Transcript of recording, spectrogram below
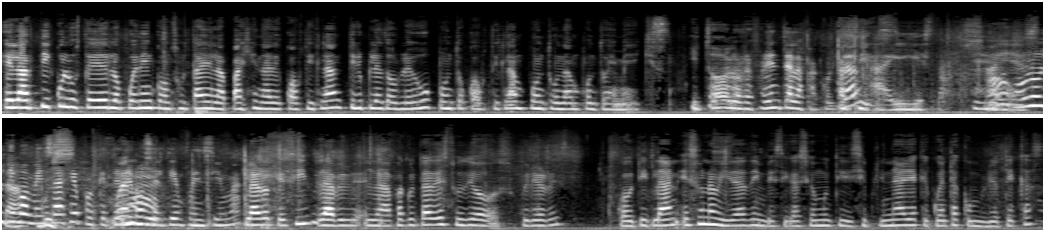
El artículo ustedes lo pueden consultar en la página de Cuautitlán, www.cuautitlán.unam.mx. Y todo lo referente a la facultad, es. ahí está. Un está. último mensaje Pues, porque bueno, tenemos el tiempo encima. Claro que sí, la, la Facultad de Estudios Superiores Cuautitlán es una unidad de investigación multidisciplinaria que cuenta con bibliotecas,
